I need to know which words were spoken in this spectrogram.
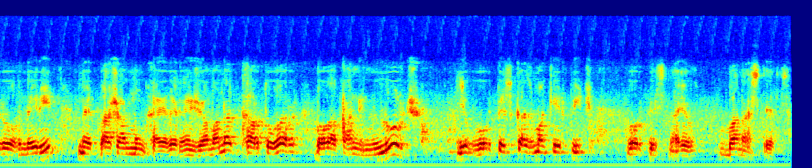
գրողներին, մեր բաժանմունք եղել այն ժամանակ քարտուղար բողականին լուրջ եւ որպես կազմակերպիչ, որպես նաեւ բանաստեղծ։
